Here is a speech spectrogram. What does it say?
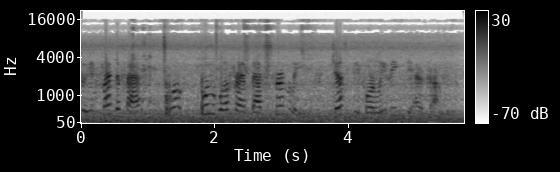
To inflate the fast, pull, pull both red tabs firmly just before leaving the aircraft.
